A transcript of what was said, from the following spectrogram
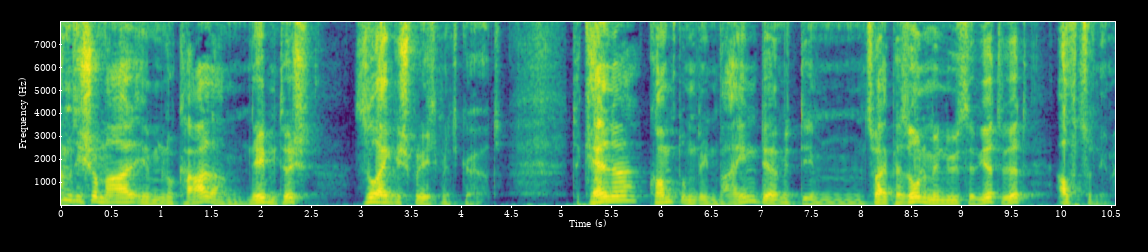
Haben Sie schon mal im Lokal am Nebentisch so ein Gespräch mitgehört? Der Kellner kommt, um den Wein, der mit dem Zwei-Personen-Menü serviert wird, aufzunehmen.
